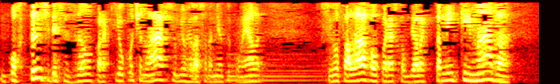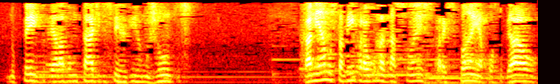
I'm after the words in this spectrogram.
importante decisão para que eu continuasse o meu relacionamento com ela. O Senhor falava ao coração dela que também queimava no peito dela a vontade de servirmos juntos. Caminhamos também para algumas nações, para a Espanha, Portugal.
